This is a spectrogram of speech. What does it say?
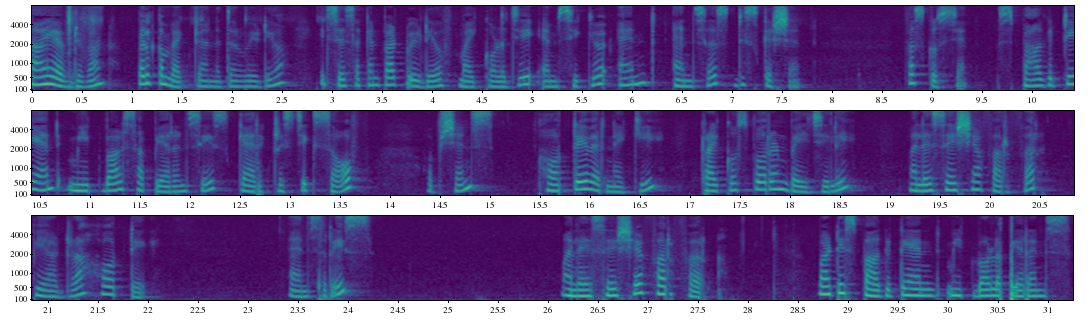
Hi everyone, welcome back to another video. It's a second part video of mycology MCQ and answers discussion. First question Spaghetti and meatballs appearance is characteristics of options Hortaea werneckii, Trichosporon beigeli, Malassezia furfur, Piedraia hortae. Answer is Malassezia furfur. What is spaghetti and meatball appearance?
